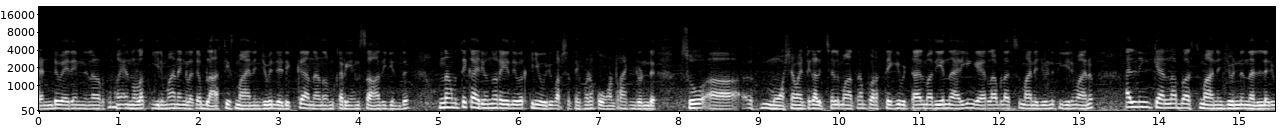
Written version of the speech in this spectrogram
രണ്ടുപേരെയും നിലനിർത്തണോ എന്നുള്ള തീരുമാനങ്ങളൊക്കെ ബ്ലാസ്റ്റേഴ്സ് മാനേജ്മെന്റ് എടുക്കുക എന്നാണ് നമുക്കറിയാൻ സാധിക്കുന്നത്. ഒന്നാമത്തെ കാര്യം എന്ന് പറയുന്നത് ഇവർക്ക് ഇനി ഒരു വർഷത്തേക്ക് കൂടെ കോൺട്രാക്റ്റ് ഉണ്ട്. സോ മോശമായിട്ട് കളിച്ചാൽ മാത്രം പുറത്തേക്ക് വിട്ടാൽ മതി എന്നായിരിക്കും കേരള ബ്ലാസ്റ്റേഴ്സ് മാനേജ്മെന്റ് തീരുമാനം. അല്ലെങ്കിൽ കേരള ബ്ലാസ്റ്റ് മാനേജ്മെന്റിന് നല്ലൊരു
